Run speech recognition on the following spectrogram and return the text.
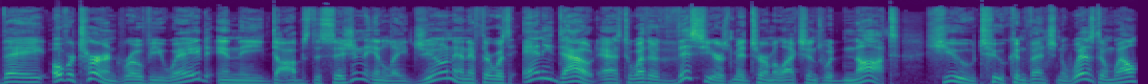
They overturned Roe v. Wade in the Dobbs decision in late June, and if there was any doubt as to whether this year's midterm elections would not hew to conventional wisdom, well,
